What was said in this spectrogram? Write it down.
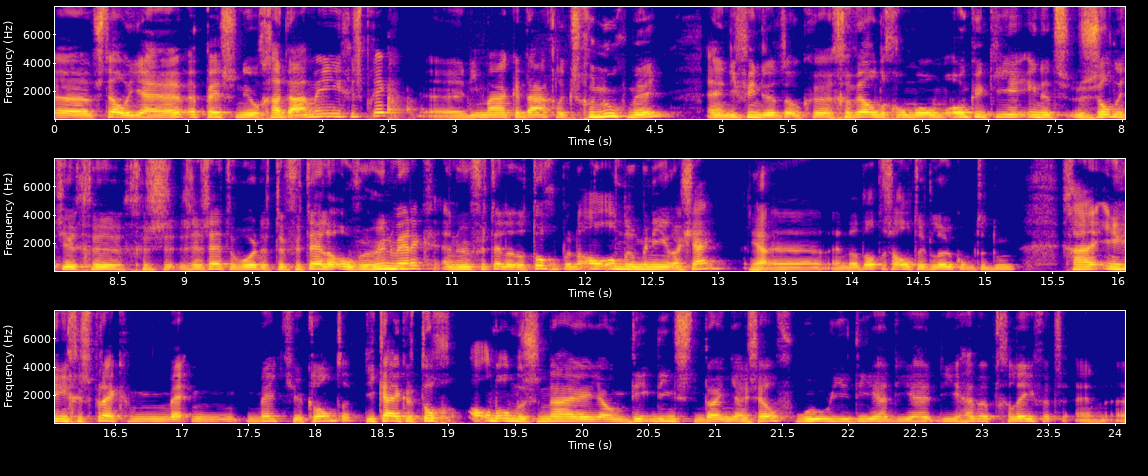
uh, stel je hebt personeel, ga daarmee in gesprek. Die maken dagelijks genoeg mee. En die vinden het ook uh, geweldig om, om ook een keer in het zonnetje ge, gezet te worden te vertellen over hun werk. En hun vertellen dat toch op een al andere manier als jij. Ja. Uh, en dat, dat is altijd leuk om te doen. Ga in, in gesprek met, met je klanten. Die kijken toch anders naar jouw dienst dan jijzelf. Hoe je die, die, die hebt geleverd. En uh,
